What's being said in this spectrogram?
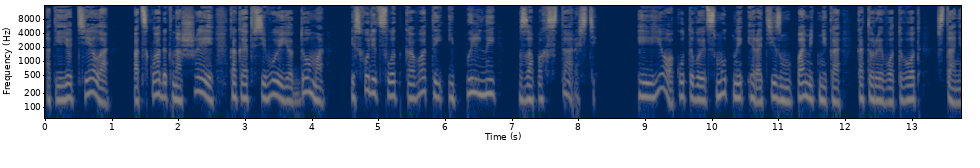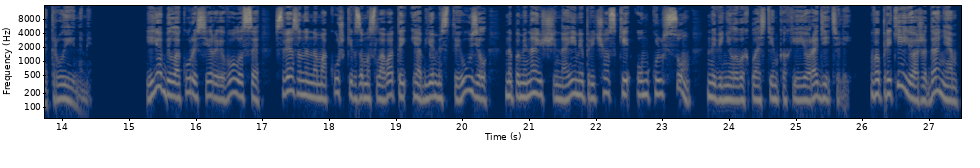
От ее тела, от складок на шее, как и от всего ее дома, исходит сладковатый и пыльный запах старости — и ее окутывает смутный эротизм памятника, который вот-вот станет руинами. Ее белокуро-серые волосы связаны на макушке в замысловатый и объемистый узел, напоминающий на имя прически Ум-Кульсум на виниловых пластинках ее родителей. Вопреки ее ожиданиям,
